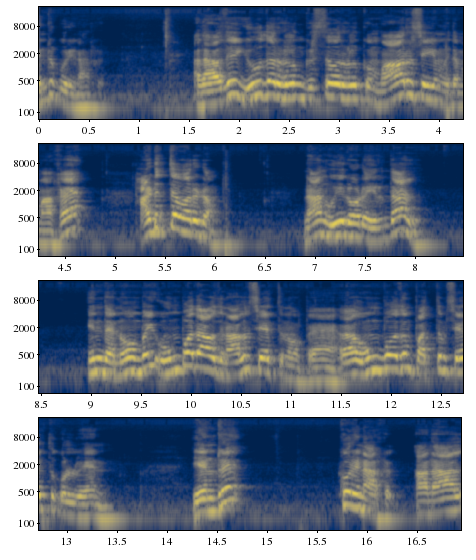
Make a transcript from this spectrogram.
என்று கூறினார்கள். அதாவது யூதர்களும் கிறிஸ்தவர்களுக்கும் மாறு செய்யும் விதமாக அடுத்த வருடம் நான் உயிரோடு இருந்தால் இந்த நோன்பை ஒன்பதாவது நாளும் சேர்த்து நோப்பேன். அதாவது ஒம்போதும் பத்தும் சேர்த்து கொள்வேன் என்று கூறினார்கள். ஆனால்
